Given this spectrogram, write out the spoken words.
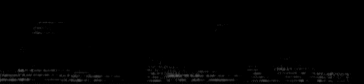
confess to you our weakness and unbelief.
